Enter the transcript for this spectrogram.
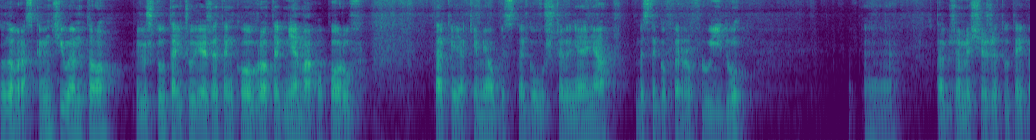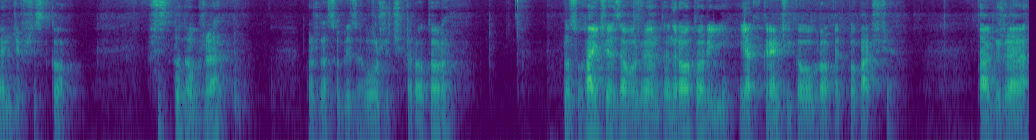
No dobra, skręciłem to. Już tutaj czuję, że ten kołowrotek nie ma oporów takie, jakie miał bez tego uszczelnienia, bez tego ferrofluidu. E, Także myślę, że tutaj będzie wszystko, wszystko dobrze. Można sobie założyć rotor. No słuchajcie, założyłem ten rotor i jak kręci kołowrotek, popatrzcie. Także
